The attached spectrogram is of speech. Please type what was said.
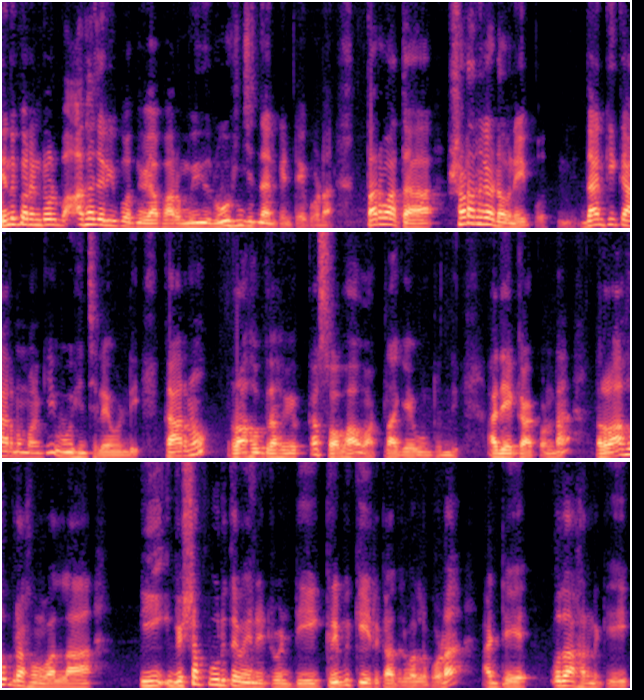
ఎందుకో రెండు రోజులు బాగా జరిగిపోతుంది వ్యాపారం మీరు ఊహించిన దానికంటే కూడా. తర్వాత సడన్గా డౌన్ అయిపోతుంది. దానికి కారణం మనకి ఊహించలేమండి. కారణం రాహుగ్రహం యొక్క స్వభావం అట్లాగే ఉంటుంది. అదే కాకుండా రాహుగ్రహం వల్ల ఈ విషపూరితమైనటువంటి క్రిమి కీటకాదుల వల్ల కూడా అంటే ఉదాహరణకి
